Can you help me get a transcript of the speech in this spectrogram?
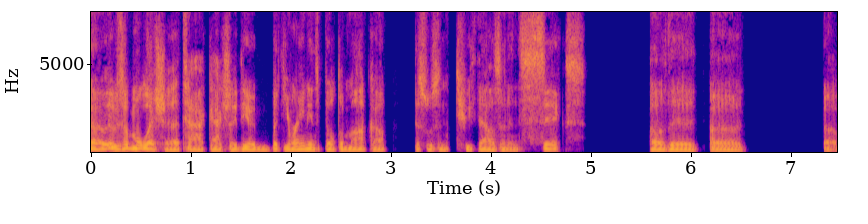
uh, it was a militia attack, actually, but the Iranians built a mock-up. This was in 2006 of the uh, uh,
